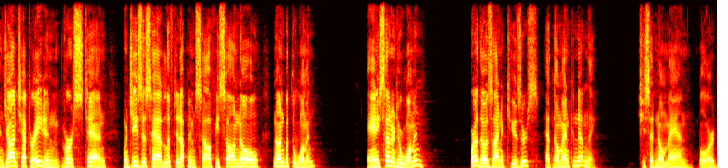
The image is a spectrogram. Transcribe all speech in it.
In John chapter 8, in verse 10, when Jesus had lifted up himself, he saw no none but the woman. And he said unto her, Woman, where are those thine accusers? Hath no man condemned thee? She said, No man, Lord.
